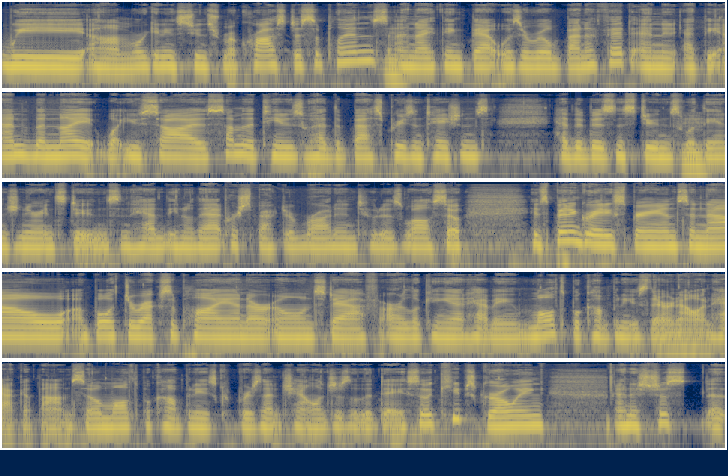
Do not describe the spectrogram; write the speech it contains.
we um, were getting students from across disciplines, mm and I think that was a real benefit. And at the end of the night, what you saw is some of the teams who had the best presentations had the business students with mm the engineering students and had you know that perspective brought into it as well. So it's been a great experience, and now uh, both Direct Supply and our own staff are looking at having multiple companies there now at Hackathon. So multiple companies could present challenges of the day. So it keeps growing. And it's just uh,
